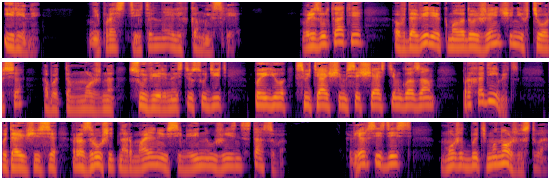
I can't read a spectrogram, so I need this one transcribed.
Ирины? Непростительное легкомыслие. В результате в доверие к молодой женщине втерся, об этом можно с уверенностью судить, по ее светящимся счастьем глазам, проходимец, пытающийся разрушить нормальную семейную жизнь Стасова. Версий здесь может быть множество,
